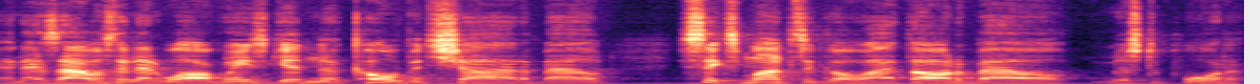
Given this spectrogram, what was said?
And as I was in that Walgreens getting a COVID shot about six months ago, I thought about Mr. Porter,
